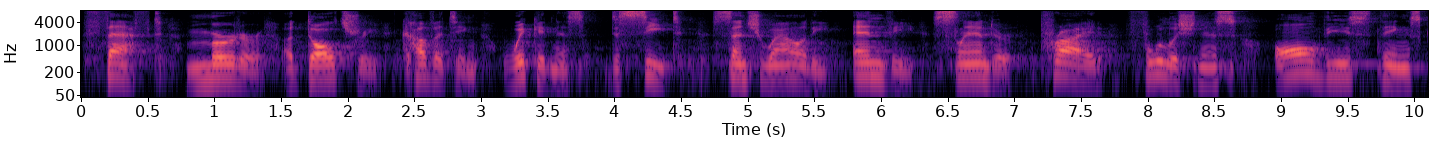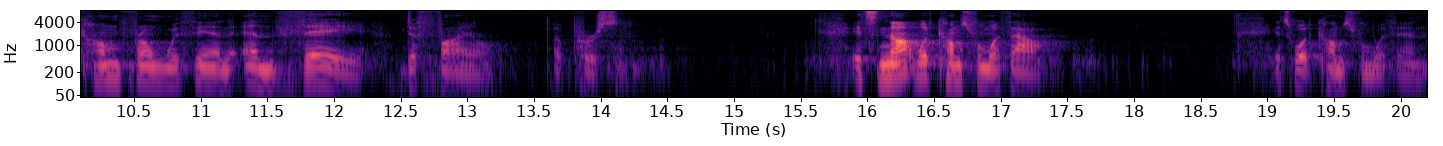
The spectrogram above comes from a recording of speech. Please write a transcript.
theft, murder, adultery, coveting, wickedness, deceit, sensuality, envy, slander, pride, foolishness. All these things come from within, and they defile a person. It's not what comes from without, it's what comes from within.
